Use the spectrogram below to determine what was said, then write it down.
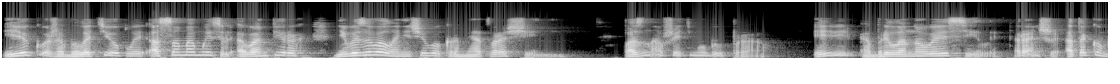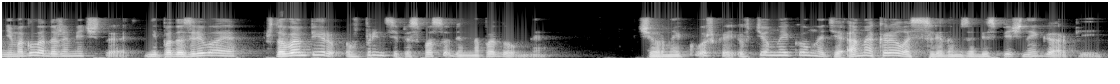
Ее кожа была теплой, а сама мысль о вампирах не вызывала ничего, кроме отвращения. Познавший тьму был прав. Эвиль обрела новые силы. Раньше о таком не могла даже мечтать, не подозревая, что вампир в принципе способен на подобное. Черной кошкой в темной комнате она кралась следом за беспечной гарпией.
